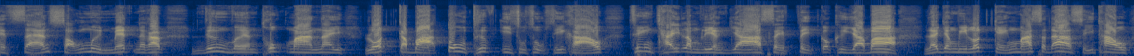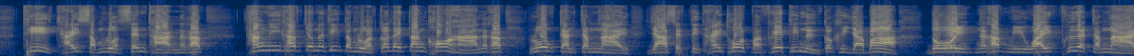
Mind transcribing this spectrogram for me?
7แสน2หมื่นเม็ดนะครับซึ่งบรรทุกมาในรถกระบะตู้ทึบอีสุสุสีขาว ซึ่งใช้ลำเลียงยาเสพติดก็คือยาบ้า และยังมีรถเก๋งมาสด้าสีเทาที่ใช้สำรวจเส้นทางนะครับ ทั้งนี้ครับเจ้าหน้าที่ตำรวจก็ได้ตั้งข้อหานะครับร่วมกันจำหน่าย ยาเสพติดให้โทษประเภทที่ 1 ก็คือยาบ้า โดยนะครับมีไว้เพื่อจำหน่าย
